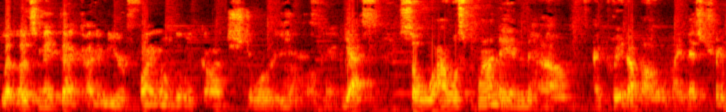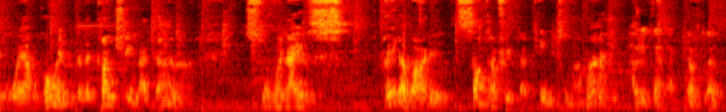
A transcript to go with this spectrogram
Let, us make that kind of your final little God story. Yes. Okay. Yes. So I was planning. Um, I prayed about my next trip, where I'm going, another country, not Ghana. So when I prayed about it, South Africa came to my mind. How did that happen? No,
